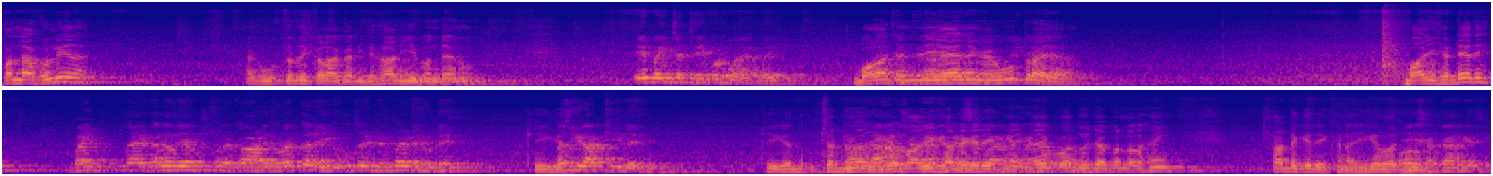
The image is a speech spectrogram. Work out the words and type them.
ਪੱਲਾ ਖੁੱਲੀ ਆਹ ਕਬੂਤਰ ਦੀ ਕਲਾਕਾਰੀ ਦਿਖਾ ਦਈਏ ਬੰਦਿਆਂ ਨੂੰ। ਇਹ ਬਾਈ ਚੱਠੇ ਕੋਲੋਂ ਆਇਆ ਬਾਈ। ਬਾਹਲਾ ਚੰਨੇ ਆ ਚੰਗਾ ਕਬੂਤਰ ਆ ਯਾਰ। ਬਾਜੀ ਛੱਡਿਆ ਤੇ ਬਾਈ ਮੈਂ ਕਹਿੰਦਾ ਯਾਰ ਰਿਕਾਰਡ ਥੋੜਾ ਘਰੇ ਕਬੂਤਰ ਏਡੇ ਭੇੜੇ ਉੱਡੇ। ਠੀਕ ਹੈ ਅਸੀਂ ਰੱਖ ਹੀ ਲਏ। ਠੀਕ ਹੈ ਛੱਡਣਾ ਸੀਗਾ ਬਾਜੀ ਛੱਡ ਕੇ ਦੇਖਣਾ। ਇਹ ਦੂਜਾ ਪੱਲਾ ਦਿਖਾਈ। ਛੱਡ ਕੇ ਦੇਖਣਾ ਸੀਗਾ ਹੁਣ ਬਾਜੀ ਇਹ। ਛੱਡਾਂਗੇ ਅਸੀਂ।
